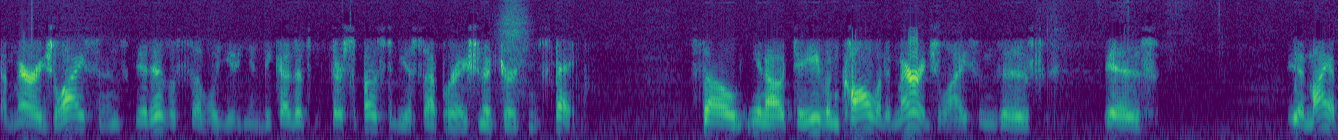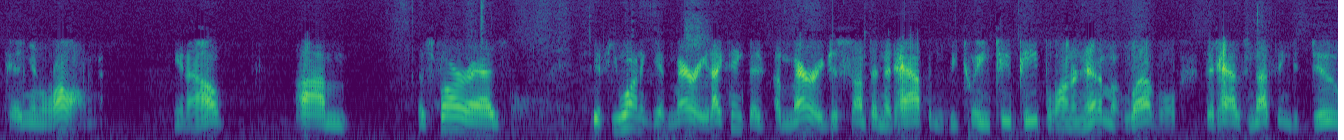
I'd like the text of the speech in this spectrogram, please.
a marriage license, it is a civil union because it's there's supposed to be a separation of church and state. So, you know, to even call it a marriage license is is in my opinion wrong you know. Um, as far as if you want to get married, I think that a marriage is something that happens between two people on an intimate level that has nothing to do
